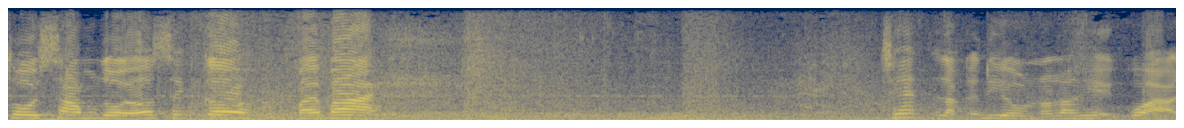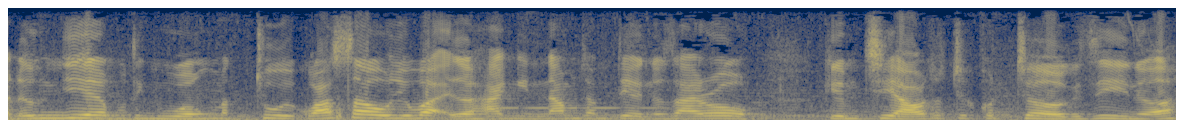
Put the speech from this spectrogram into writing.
thôi xong rồi Earthshaker bye bye. Chết là cái điều nó là hệ quả đương nhiên một tình huống mà chui quá sâu như vậy rồi 2.500 tiền cho Zyro kiếm chéo cho chứ còn chờ cái gì nữa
